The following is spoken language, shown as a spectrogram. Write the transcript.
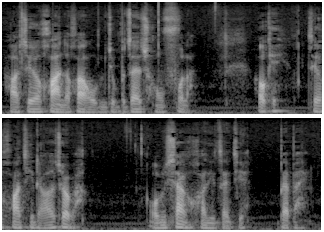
好，这个话的话我们就不再重复了。OK，这个话题聊到这儿吧，我们下个话题再见，拜拜。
